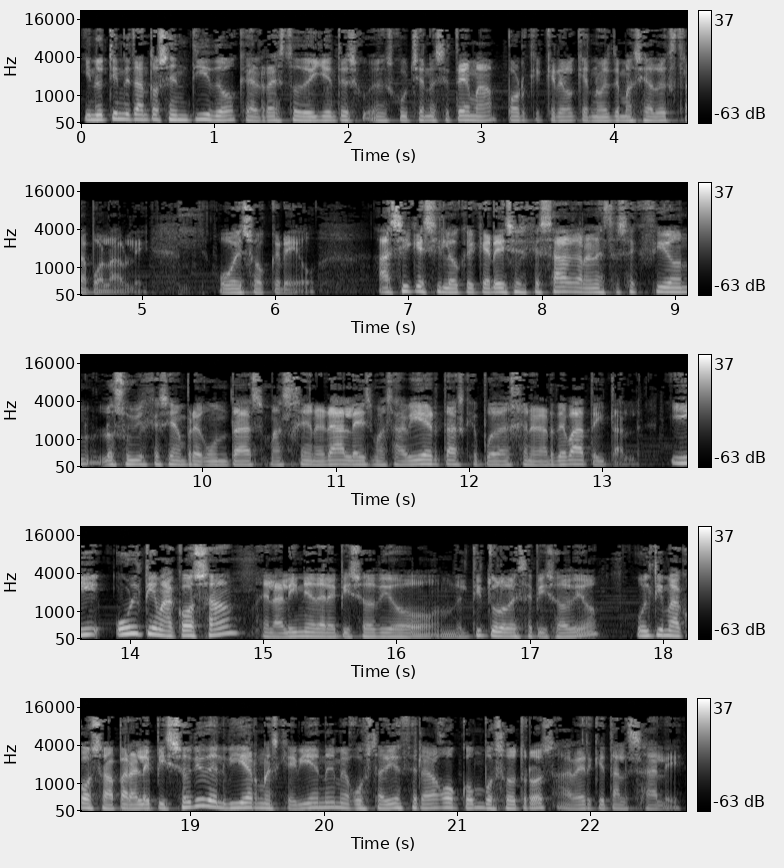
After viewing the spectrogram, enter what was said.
y no tiene tanto sentido que el resto de oyentes escuchen ese tema porque creo que no es demasiado extrapolable. O eso creo. Así que si lo que queréis es que salgan en esta sección, lo suyo que sean preguntas más generales, más abiertas, que puedan generar debate y tal. Y última cosa, en la línea del episodio, del título de este episodio, última cosa, para el episodio del viernes que viene me gustaría hacer algo con vosotros a ver qué tal sale.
